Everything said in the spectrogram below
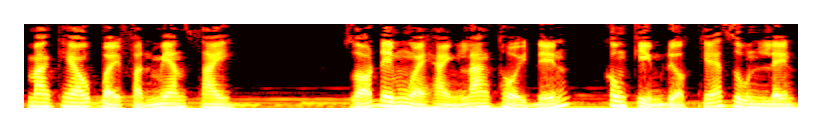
mang theo bảy phần men say. Gió đêm ngoài hành lang thổi đến, không kìm được khẽ run lên.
